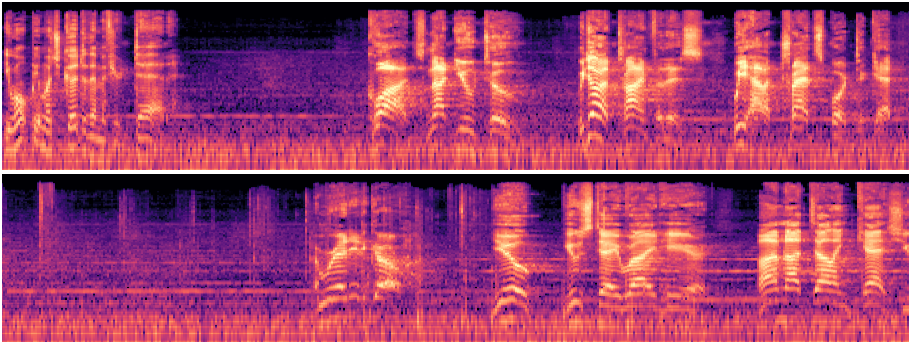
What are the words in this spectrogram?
You won't be much good to them if you're dead. Quads, not you too. We don't have time for this. We have a transport to get. I'm ready to go. You, you stay right here. I'm not telling Kesh you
